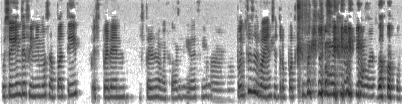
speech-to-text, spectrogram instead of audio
Pues hoy indefinimos a Patty. Esperen, esperen lo mejor, iba a decir. Ah, no. Pues entonces váyanse a otro podcast porque lo mejor no. No,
